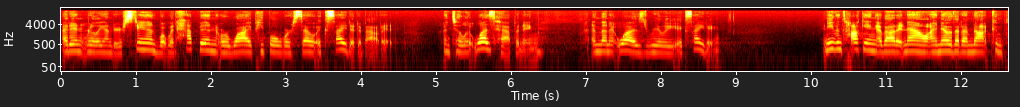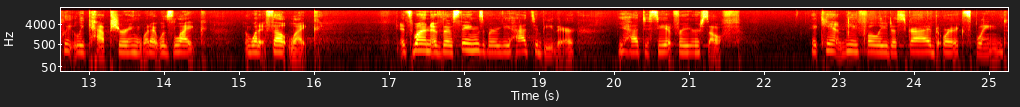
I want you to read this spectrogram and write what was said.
I didn't really understand what would happen or why people were so excited about it until it was happening. And then it was really exciting. And even talking about it now, I know that I'm not completely capturing what it was like and what it felt like. It's one of those things where you had to be there, you had to see it for yourself. It can't be fully described or explained.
